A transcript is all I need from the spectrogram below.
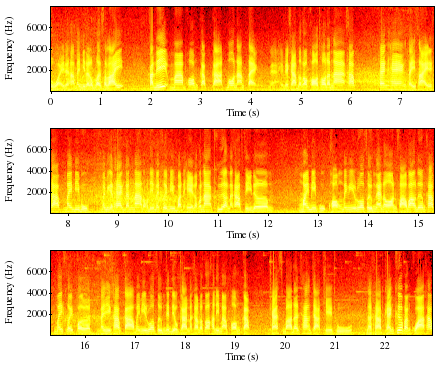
สวยนะครับไม่มีรอยล้มรอยสไลด์คันนี้มาพร้อมกับกาดหม้อน้ำแต่งเนี่ยเห็นไหมครับแล้วก็คอท่อด้านหน้าครับ แห้งๆ ใสๆนะครับ ไม่มีบุบ ไม่มีกระแทกด้านหน้ารถคันนี้ไม่เคยมีอุบัติเหตุ แล้วก็หน้าเครื่องนะครับ สีเดิม ไม่มีผุพอง ไม่มีรั่วซึมแน่นอน ฝาวาล์วเดิมครับ ไม่เคยเปิด ไม่มีคราบกาว ไม่มีรั่วซึมเช่นเดียวกันนะครับ แล้วก็คันนี้มาพร้อมกับแคสบาร์ด้านข้างจาก K2 นะครับ แข็งเครื่องฝั่งขวาครับ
